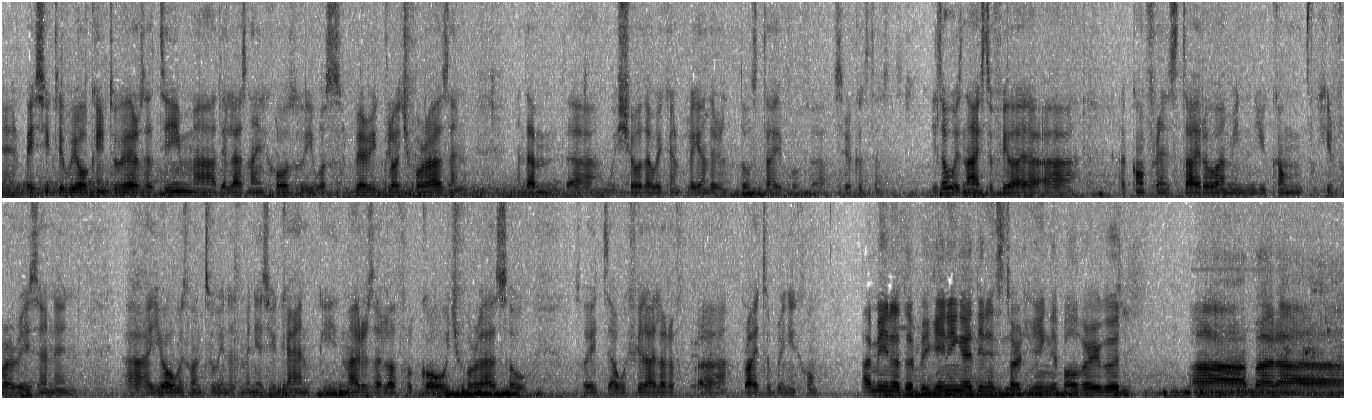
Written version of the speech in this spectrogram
And basically, we all came together as a team. the last nine holes, it was very clutch for us, and and then we showed that we can play under those type of circumstances. It's always nice to feel a, a conference title. I mean, you come here for a reason, and uh, you always want to win as many as you can. It matters a lot for coach, for us, so so it's, uh, we feel a lot of uh, pride to bring it home. I mean, at the beginning, I didn't start hitting the ball very good, uh, but uh,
